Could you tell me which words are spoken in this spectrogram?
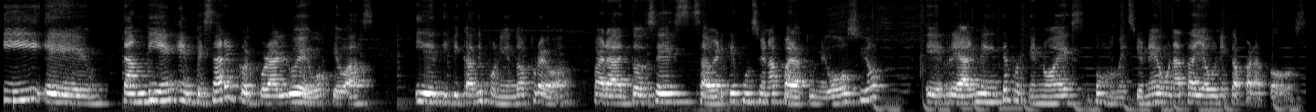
y eh, también empezar a incorporar luego que vas identificando y poniendo a prueba para entonces saber qué funciona para tu negocio eh, realmente, porque no es, como mencioné, una talla única para todos.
